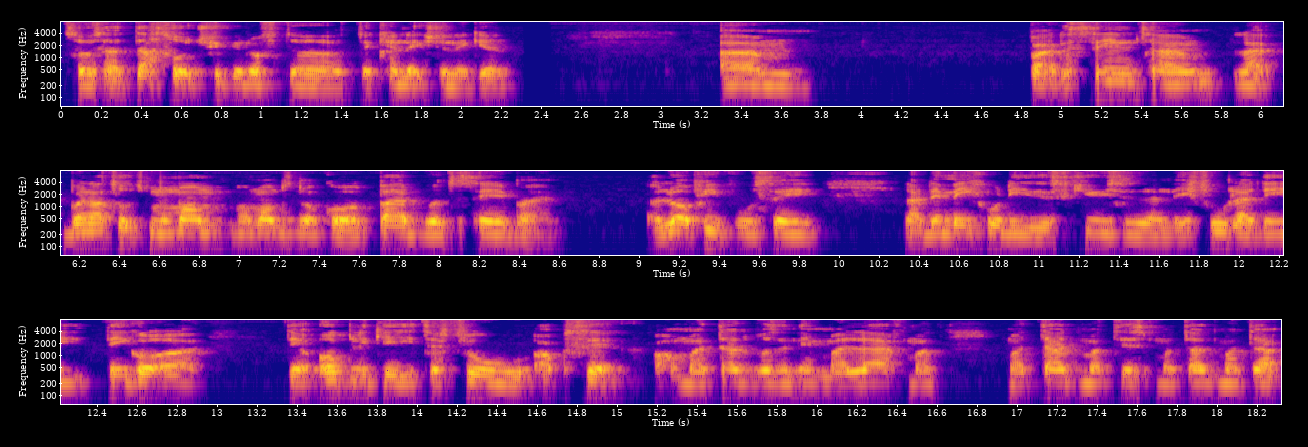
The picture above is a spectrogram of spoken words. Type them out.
So it's like that's what triggered off the the connection again. Um, but at the same time, like when I talk to my mom, my mom's not got a bad word to say about him. A lot of people say like they make all these excuses and they feel like they they got a they're obligated to feel upset. Oh, my dad wasn't in my life. My my dad, my this, my dad, my that.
